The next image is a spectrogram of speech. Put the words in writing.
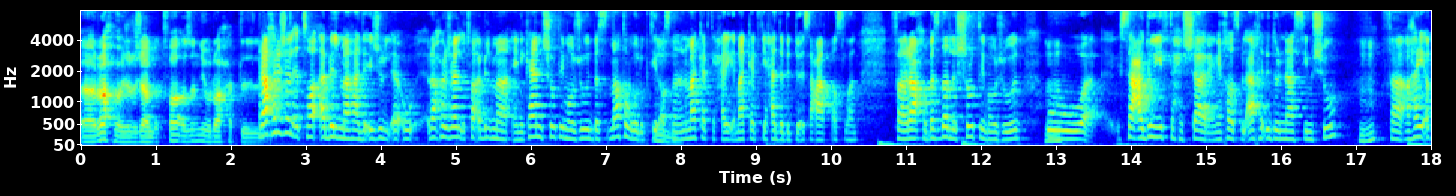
راحوا رجال الإطفاء أظني وراحت ال... راحوا رجال الإطفاء قبل ما هذا إجوا ال- راحوا رجال الإطفاء قبل ما يعني كان الشرطي موجود بس ما طولوا كتير أصلا لأنه ما كان في حريقه ما كان في حدا بده إسعاف أصلا. فراحوا بس ضل الشرطي موجود وساعدوه يفتح الشارع. يعني خلص بالآخر قدروا الناس يمشوا. فهي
